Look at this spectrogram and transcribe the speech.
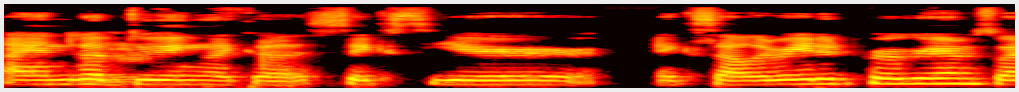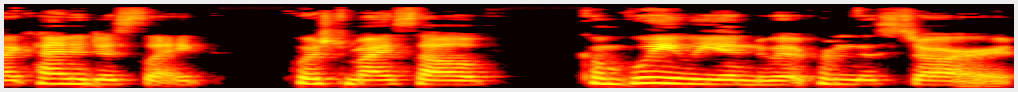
I ended up doing like a six year accelerated program. So I kind of just like pushed myself completely into it from the start.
